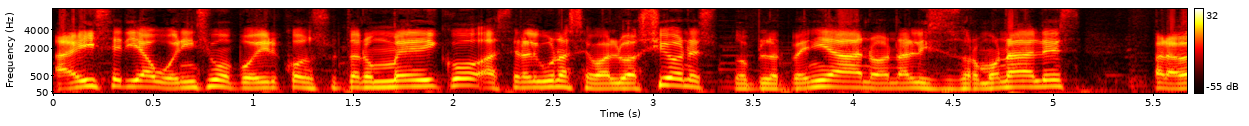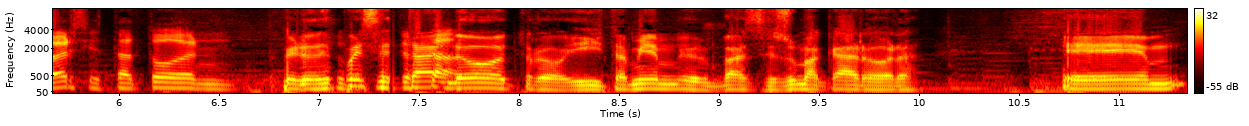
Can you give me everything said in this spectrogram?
ahí sería buenísimo poder consultar a un médico, hacer algunas evaluaciones, un doppler peniano, análisis hormonales, para ver si está todo en. Pero después está estado. lo otro, y también eh, va- se suma caro ahora, eh,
